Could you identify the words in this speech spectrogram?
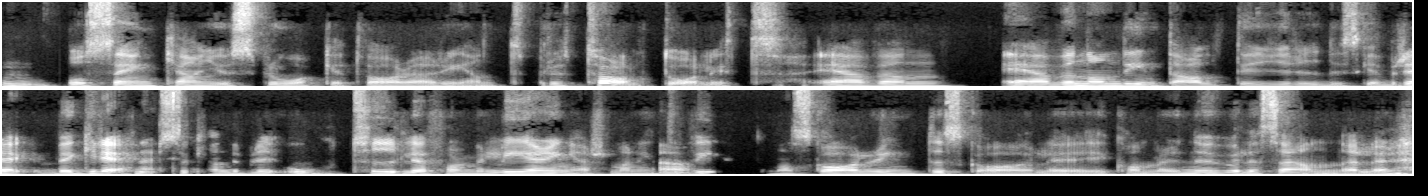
Mm. Och sen kan ju språket vara rent brutalt dåligt. Även även om det inte alltid är juridiska begrepp Nej. så kan det bli otydliga formuleringar som man inte ja. vet om man ska eller inte ska eller kommer det nu eller sen eller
